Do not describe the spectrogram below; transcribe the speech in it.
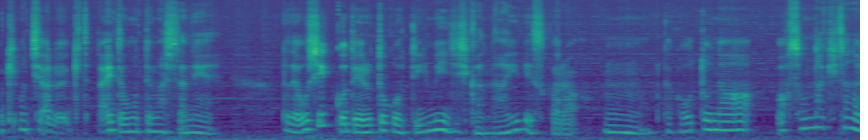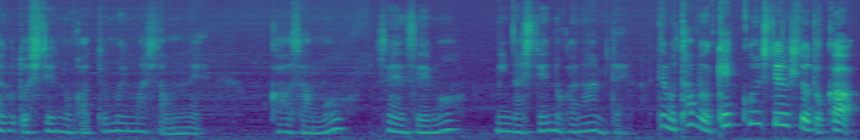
う気持ち悪い汚いと思ってましたね。ただおしっこ出るとこってイメージしかないですから。うん。だから大人はそんな汚いことしてんのかって思いましたもんね。お母さんも先生もみんなしてんのかなみたいな。でも多分結婚してる人とか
